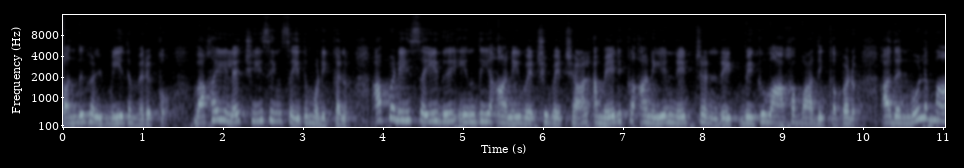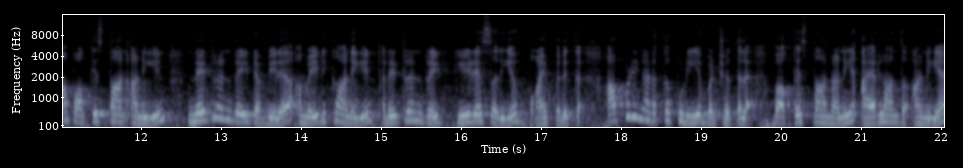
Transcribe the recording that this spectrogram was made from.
பந்துகள் மீதம் இருக்கும். வகையில் சீசிங் செய்து முடிக்கணும். அப்படி செய்து இந்திய அணி வெற்றி பெற்றால் அமெரிக்க அணியின் நெட் ரன் ரேட் வெகுவாக பாதிக்கப்படும். அதன் மூலமாக பாகிஸ்தான் அணியின் நெட் ரன் ரேட்டை விட அமெரிக்க அணியின் ரெட் ரன் ரேட் கீழே சரிய வாய்ப்பு இருக்கு. அப்படி நடக்கக்கூடிய பட்சத்தில் பாகிஸ்தான் அணி அயர்லாந்து அணியை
